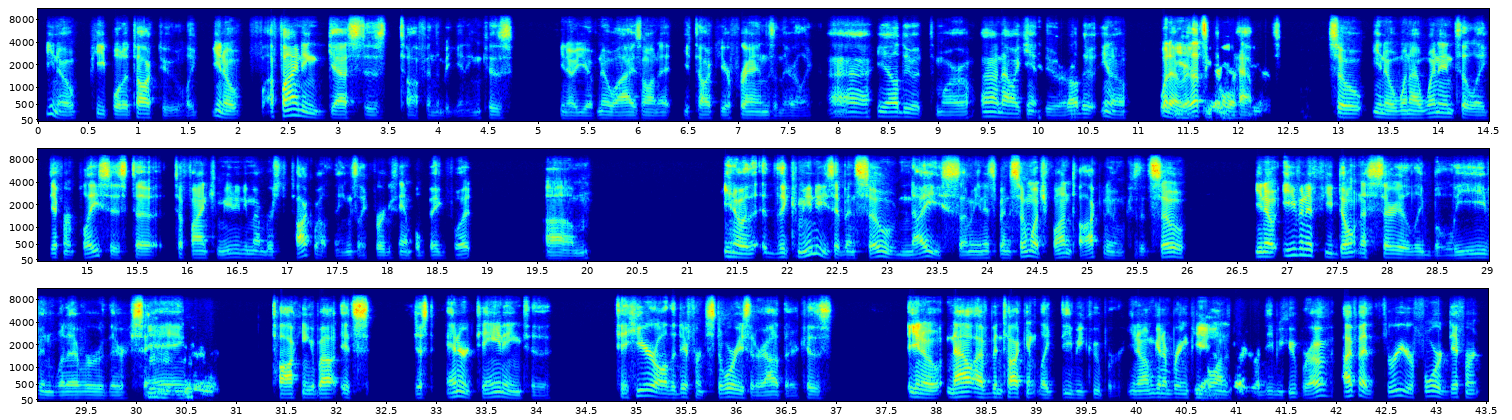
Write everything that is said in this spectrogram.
you know people to talk to. Like you know, f- finding guests is tough in the beginning because you know you have no eyes on it. You talk to your friends and they're like, ah, yeah, I'll do it tomorrow. Oh, now I can't do it. I'll do it. You know, whatever. Yeah, That's of what happens. So you know, when I went into like different places to to find community members to talk about things, like for example, Bigfoot, Um, you know, the, the communities have been so nice. I mean, it's been so much fun talking to them because it's so, you know, even if you don't necessarily believe in whatever they're saying or mm-hmm. talking about, it's just entertaining to to hear all the different stories that are out there. Because you know, now I've been talking like DB Cooper. You know, I'm going to bring people Yeah. on to talk about DB Cooper. I've I've had three or four different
